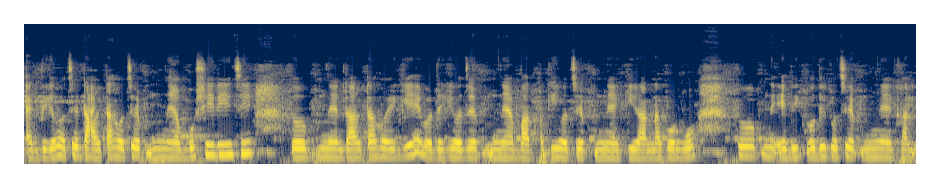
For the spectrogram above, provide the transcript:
একদিকে হচ্ছে ডালটা হচ্ছে বসিয়ে দিয়েছি তো ডালটা হয়ে গিয়ে এবার দেখি হচ্ছে বাদ বাকি হচ্ছে কী রান্না করব তো এদিক ওদিক হচ্ছে খালি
